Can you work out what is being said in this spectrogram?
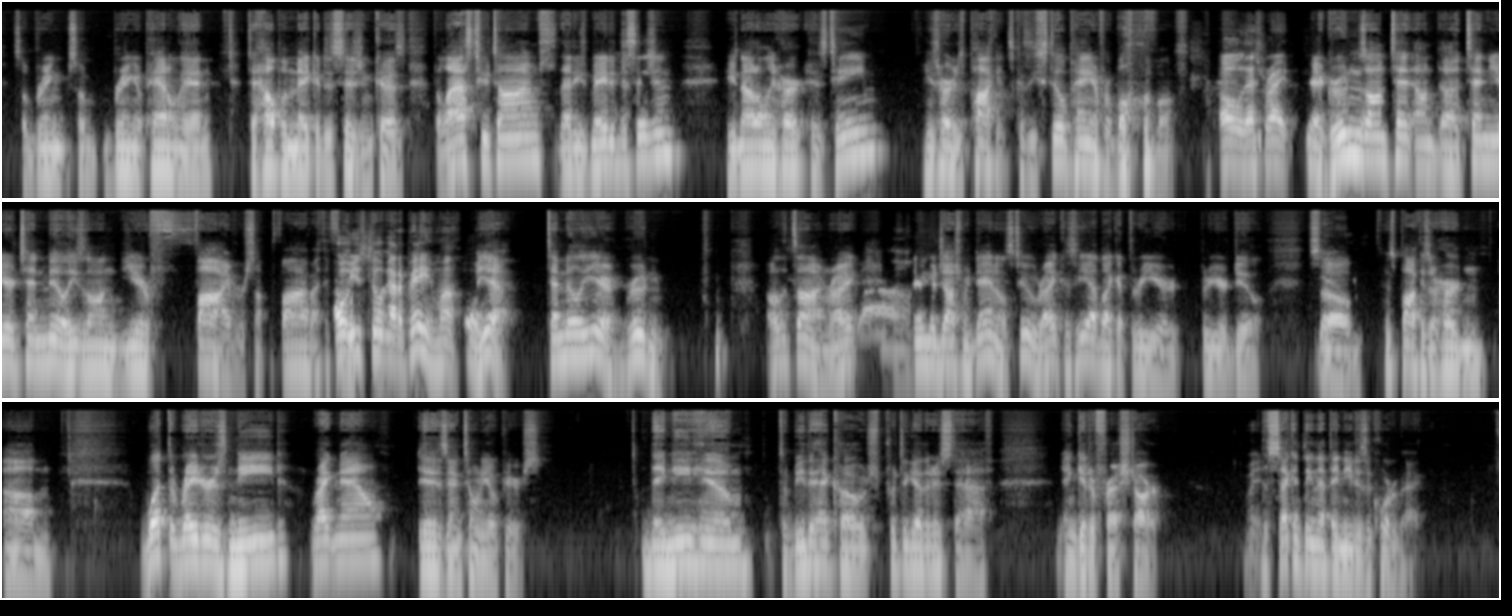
So bring so bring a panel in to help him make a decision because the last two times that he's made a decision, he's not only hurt his team, he's hurt his pockets because he's still paying for both of them. Oh, that's right. Yeah, Gruden's on ten on uh, ten year, ten mil. He's on year five or something. Five, I think. Oh, you still got to pay him, huh? Oh yeah, ten mil a year, Gruden, all the time, right? Wow. And with Josh McDaniels too, right? Because he had like a three year three year deal, so his pockets are hurting. Um, what the Raiders need right now is Antonio Pierce. They need him to be the head coach, put together his staff, and get a fresh start. Right. The second thing that they need is a quarterback.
